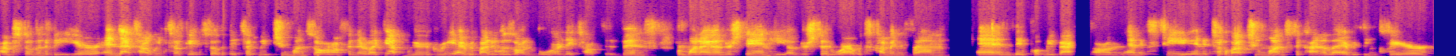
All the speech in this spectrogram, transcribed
I'm still going to be here. And that's how we took it. So they took me two months off and they're like, yep, we agree. Everybody was on board. They talked to Vince. From what I understand, he understood where I was coming from. And they put me back on NXT. And it took about two months to kind of let everything clear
